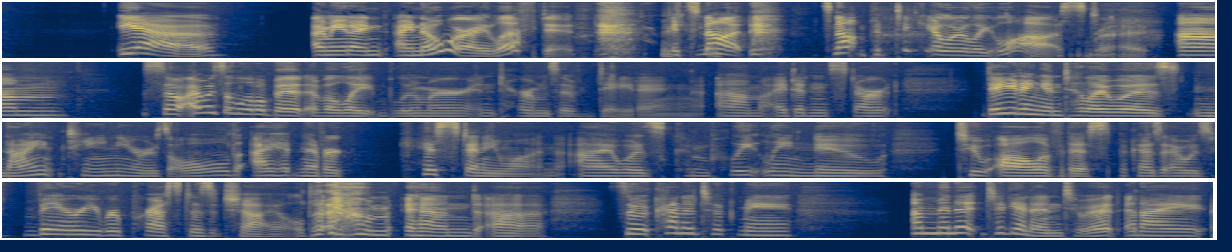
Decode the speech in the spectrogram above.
Yeah. I mean, I, I know where I left it. it's not it's not particularly lost. Right. Um, so I was a little bit of a late bloomer in terms of dating. Um, I didn't start dating until I was 19 years old. I had never kissed anyone. I was completely new to all of this because I was very repressed as a child, um, and uh, so it kind of took me a minute to get into it. And I,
